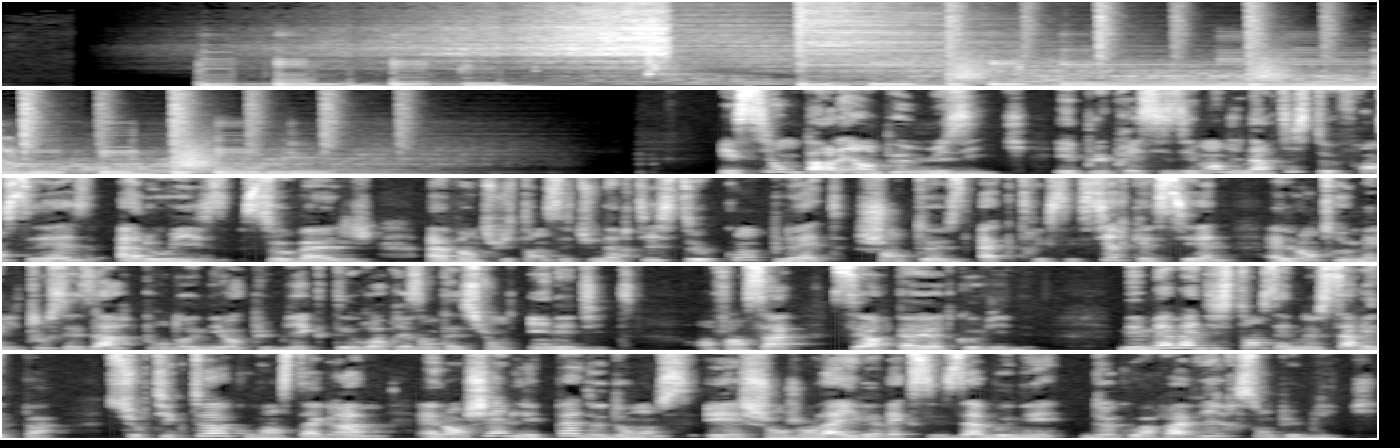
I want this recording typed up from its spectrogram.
Et si on parlait un peu musique, et plus précisément d'une artiste française, Aloïse Sauvage. À 28 ans, c'est une artiste complète, chanteuse, actrice et circassienne, elle entremêle tous ses arts pour donner au public des représentations inédites. Enfin ça, c'est hors période Covid. Mais même à distance, elle ne s'arrête pas. Sur TikTok ou Instagram, elle enchaîne les pas de danse et échange en live avec ses abonnés, de quoi ravir son public.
